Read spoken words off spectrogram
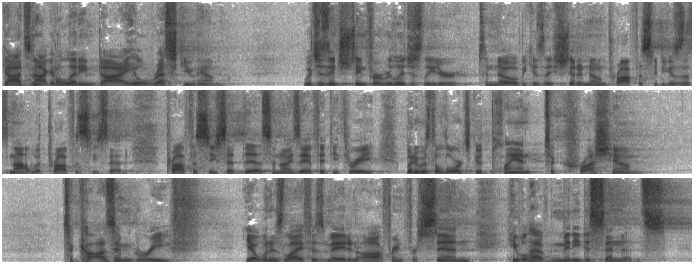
God's not going to let him die. He'll rescue him. which is interesting for a religious leader to know because they should have known prophecy because that's not what prophecy said. Prophecy said this in Isaiah 53 but it was the Lord's good plan to crush him, to cause him grief. Yet when his life is made an offering for sin, he will have many descendants.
